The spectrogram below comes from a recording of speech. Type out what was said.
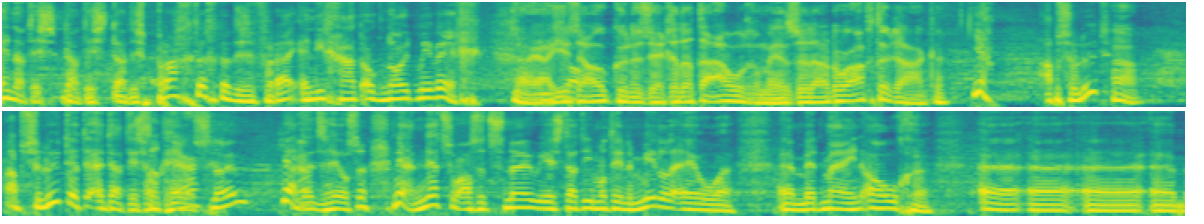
En dat is, dat is, dat is prachtig, dat is een verrij En die gaat ook nooit meer weg. Nou ja, je zal- zou ook kunnen zeggen dat de oudere mensen daardoor achter raken. Ja, absoluut. Ja. Absoluut. Dat, dat is dat ook heel sneu. Ja, dat is heel sneu. Nou, ja, net zoals het sneu is dat iemand in de middeleeuwen eh, met mijn ogen eh, eh, eh, eh,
